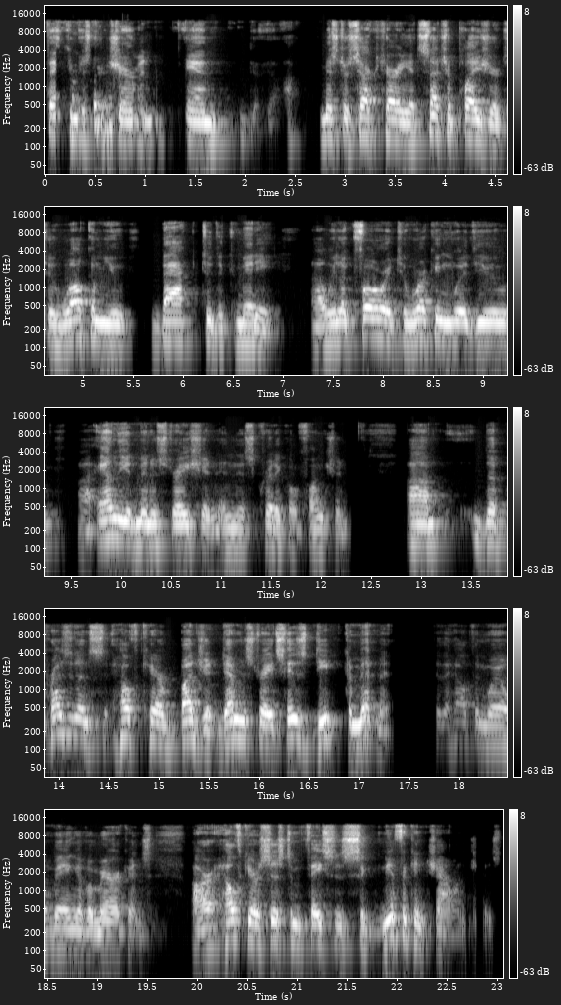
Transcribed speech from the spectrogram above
Thank you, Mr. Chairman. And uh, Mr. Secretary, it's such a pleasure to welcome you back to the committee. Uh, we look forward to working with you uh, and the administration in this critical function. Um, the president's healthcare budget demonstrates his deep commitment to the health and well-being of Americans. Our healthcare system faces significant challenges,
